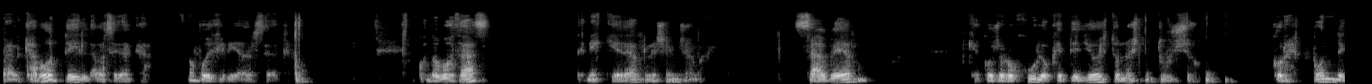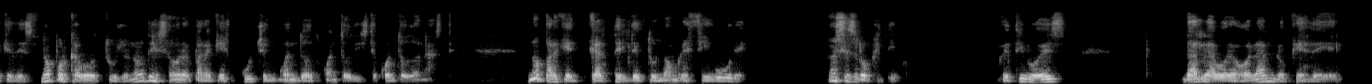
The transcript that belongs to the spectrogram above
Para el cabote él daba acá. No puede querer darse acá. Cuando vos das, tenés que darle Shem Shamay. Saber que Coyorojú lo que te dio esto no es tuyo. Corresponde que des, no por cabo tuyo, no des ahora para que escuchen cuánto, cuánto diste, cuánto donaste. No para que el cartel de tu nombre figure. No ese es el objetivo. El objetivo es darle a Boragolán lo que es de él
